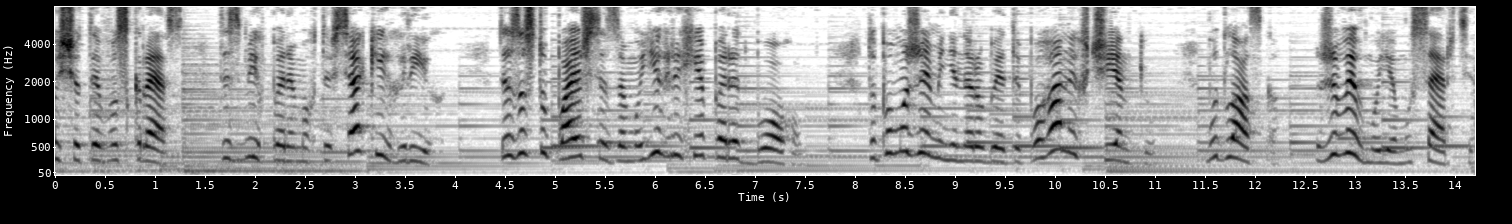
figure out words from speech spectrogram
Дякую, що ти воскрес. Ти зміг перемогти всякий гріх. Ти заступаєшся за мої гріхи перед Богом. Допоможи мені не робити поганих вчинків. Будь ласка, живи в моєму серці.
